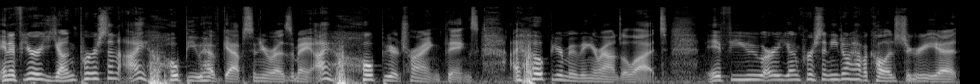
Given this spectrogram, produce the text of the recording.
And if you're a young person, I hope you have gaps in your resume. I hope you're trying things. I hope you're moving around a lot. If you are a young person, you don't have a college degree yet.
